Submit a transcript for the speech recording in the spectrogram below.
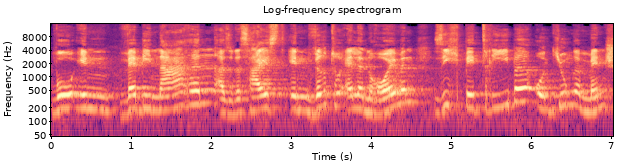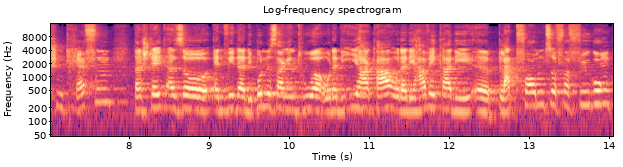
wo in Webinaren, also das heißt in virtuellen Räumen, sich Betriebe und junge Menschen treffen. Da stellt also entweder die Bundesagentur oder die IHK oder die HWK die äh, Plattformen zur Verfügung.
